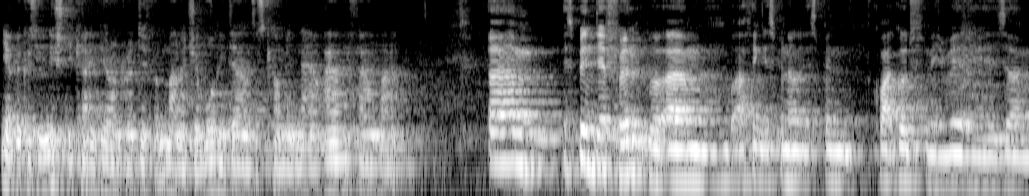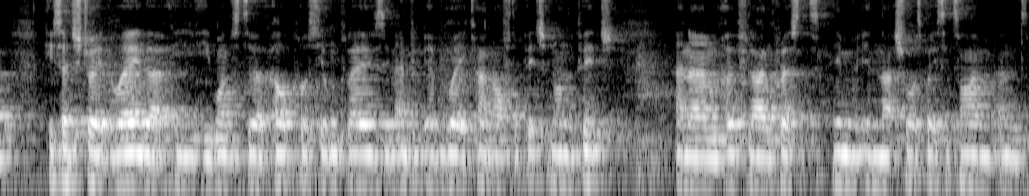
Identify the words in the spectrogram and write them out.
Yeah, because you initially came here under a different manager. Wally Downs has come in now. How have you found that? Um, it's been different, but, um, but I think it's been a, it's been quite good for me. Really, is um, he said straight away that he, he wants to help us young players in every every way he can off the pitch and on the pitch, and um, hopefully I impressed him in that short space of time. And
